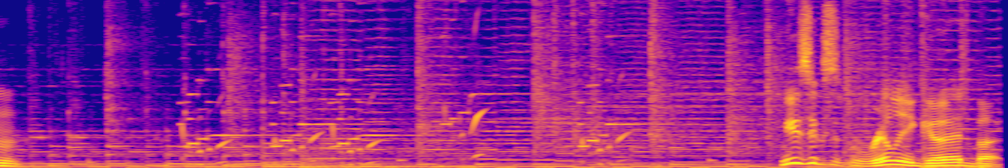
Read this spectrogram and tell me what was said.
Hmm. Music's really good, but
